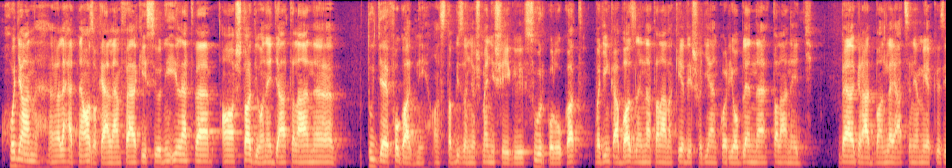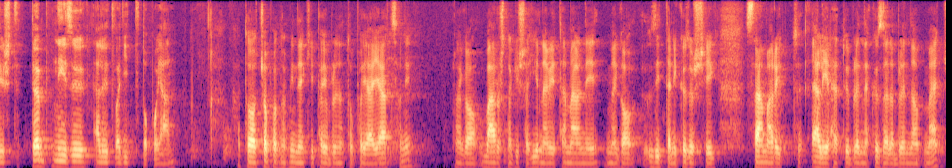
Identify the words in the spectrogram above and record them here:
Hogyan lehetne azok ellen felkészülni, illetve a stadion egyáltalán tudja fogadni azt a bizonyos mennyiségű szurkolókat, vagy inkább az lenne talán a kérdés, hogy ilyenkor jobb lenne talán egy Belgrádban lejátszani a mérkőzést több néző előtt, vagy itt Topolyán? Hát a csapatnak mindenképpen jobb lenne Topolyán játszani, meg a városnak is a hírnevét emelni, meg az itteni közösség számára itt elérhetőbb lenne, közelebb lenne a meccs.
